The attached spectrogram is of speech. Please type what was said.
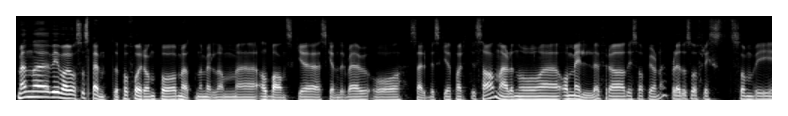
Men uh, vi var jo også spente på forhånd på møtene mellom uh, albanske Skenderbev og serbiske Partisan. Er det noe eh, å melde fra disse oppgjørene? Ble det så friskt som vi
